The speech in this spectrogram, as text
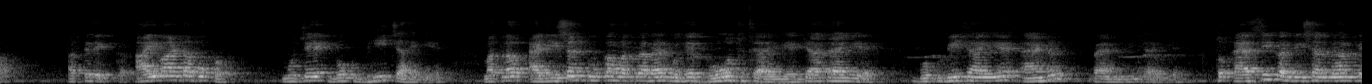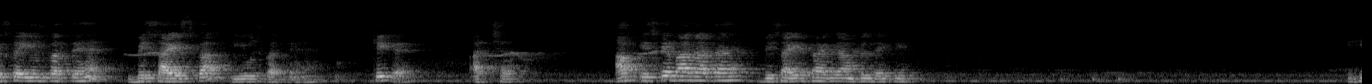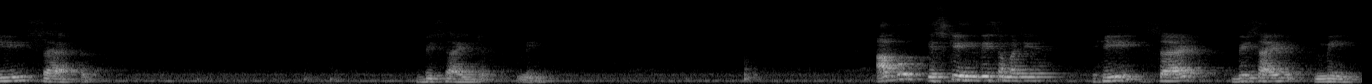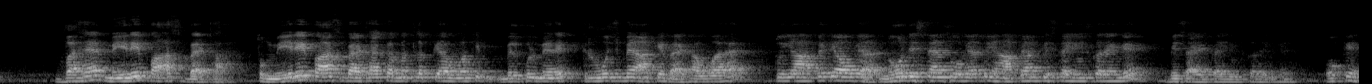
अतिरिक्त आई वांट अ बुक मुझे एक बुक भी चाहिए। मतलब एडिशन टू का मतलब है मुझे बोथ चाहिए। क्या चाहिए? बुक भी चाहिए एंड पेन भी चाहिए। तो ऐसी कंडीशन में हम किसका यूज़ करते हैं? बिसाइड्स का यूज़ करते हैं। ठीक है? अच्छा। अब इसके बाद आता है बिसाइड का एग्ज़ाम्पल देखिए। He sat beside me. अब इसकी हिंदी समझिए। ही सैट बिसाइड मी वह मेरे पास बैठा। तो मेरे पास बैठा का मतलब क्या हुआ कि बिल्कुल मेरे क्लोज में आके बैठा हुआ है। तो यहाँ पे क्या हो गया? नो no डिस्टेंस हो गया। तो यहाँ पे हम किसका यूज़ करेंगे? बिसाइड का यूज़ करेंगे। ओके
